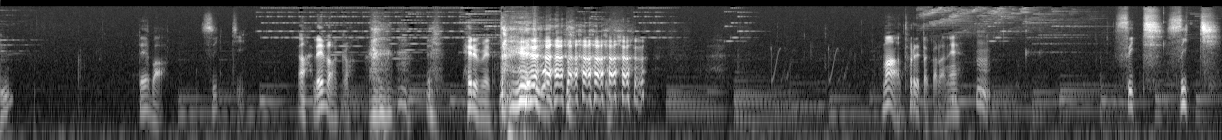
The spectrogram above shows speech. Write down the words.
んレバー。スイッチ。あレバーか。ヘルメット。まあ取れたからね。うん。スイッチ。スイッチ。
